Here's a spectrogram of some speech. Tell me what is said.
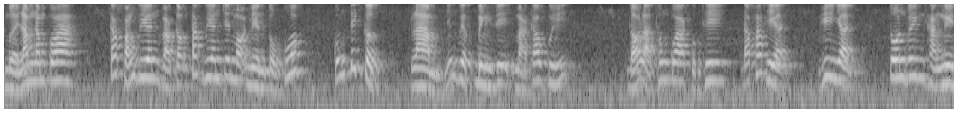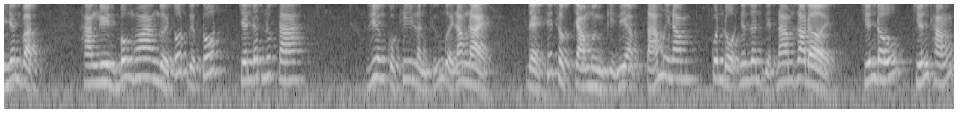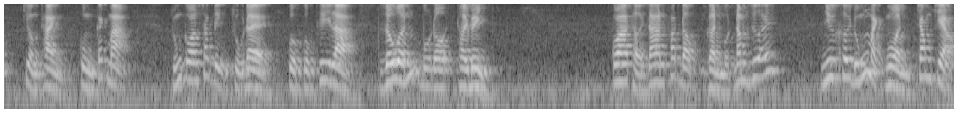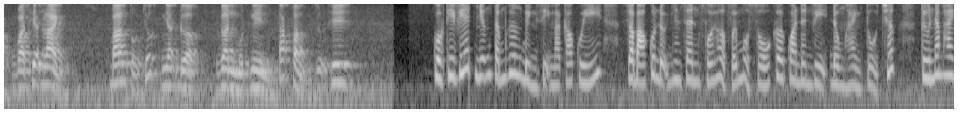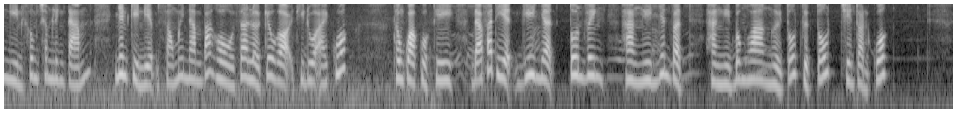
15 năm qua, các phóng viên và cộng tác viên trên mọi miền Tổ quốc cũng tích cực làm những việc bình dị mà cao quý. Đó là thông qua cuộc thi đã phát hiện, ghi nhận, tôn vinh hàng nghìn nhân vật, hàng nghìn bông hoa người tốt việc tốt trên đất nước ta. Riêng cuộc thi lần thứ 15 này để thiết thực chào mừng kỷ niệm 80 năm Quân đội Nhân dân Việt Nam ra đời, chiến đấu, chiến thắng, trưởng thành cùng cách mạng. Chúng con xác định chủ đề của cuộc thi là dấu ấn bộ đội thời bình. Qua thời gian phát động gần một năm rưỡi, như khơi đúng mạch nguồn trong trẻo và thiện lành, ban tổ chức nhận được gần 1.000 tác phẩm dự thi. Cuộc thi viết những tấm gương bình dị mà cao quý do báo Quân đội Nhân dân phối hợp với một số cơ quan đơn vị đồng hành tổ chức từ năm 2008 nhân kỷ niệm 60 năm Bác Hồ ra lời kêu gọi thi đua ái quốc. Thông qua cuộc thi đã phát hiện, ghi nhận, tôn vinh hàng nghìn nhân vật, hàng nghìn bông hoa người tốt việc tốt trên toàn quốc.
